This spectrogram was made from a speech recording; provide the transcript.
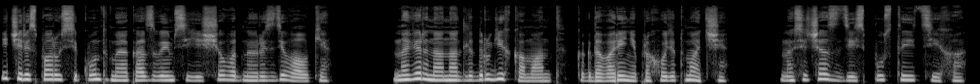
и через пару секунд мы оказываемся еще в одной раздевалке. Наверное, она для других команд, когда в арене проходят матчи. Но сейчас здесь пусто и тихо.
